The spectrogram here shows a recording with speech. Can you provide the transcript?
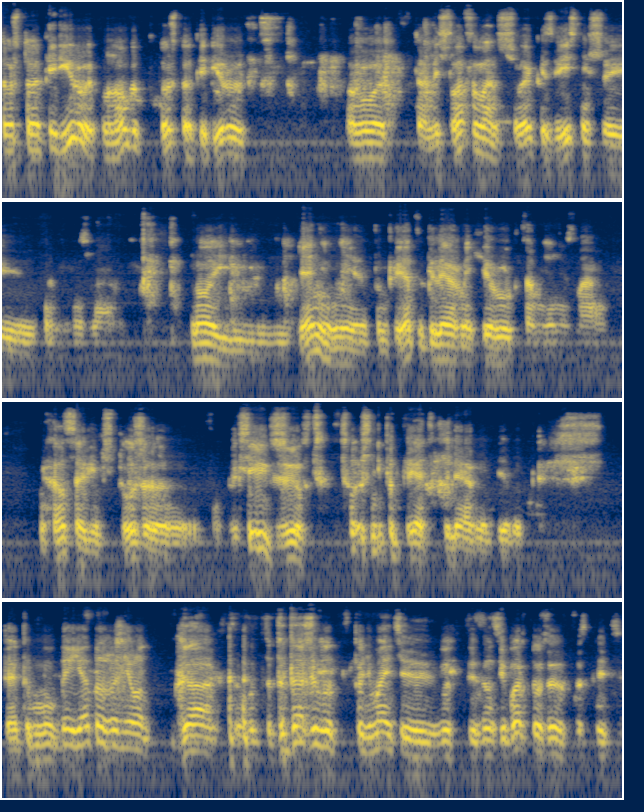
То, что оперируют, много то, что оперируют. Вот. Там Вячеслав Иванович, человек известнейший, там, не знаю. Но и я не, не панкреатобилиарный хирург, там, я не знаю. Михаил Савельевич тоже, Алексей Викторович тоже не панкреатобилиарный хирург. Поэтому... Да я тоже не он. Да, вот, да даже вот, понимаете, вот Занзибар тоже, так сказать,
